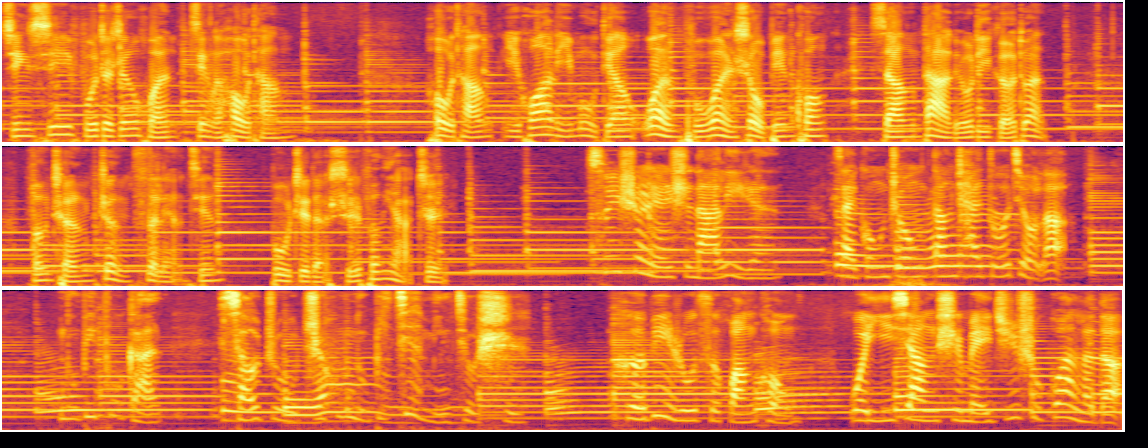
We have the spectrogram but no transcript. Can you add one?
锦溪扶着甄嬛进了后堂。后堂以花梨木雕万福万寿边框镶大琉璃隔断，分成正次两间，布置得十分雅致。崔顺人是哪里人？在宫中当差多久了？奴婢不敢，小主直呼奴婢贱名就是。何必如此惶恐？我一向是没拘束惯了的。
